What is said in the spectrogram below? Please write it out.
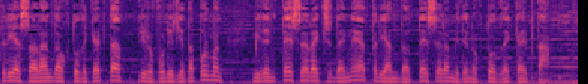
340 817 πληροφορίες για τα πούλμαν 0469 34 08 17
